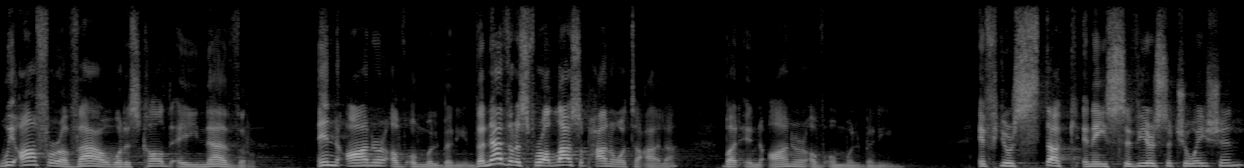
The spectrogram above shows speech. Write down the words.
we offer a vow, what is called a nadhr, in honor of Umm al-Baneen. The nadhr is for Allah subhanahu wa ta'ala, but in honor of Umm al-Baneen. If you're stuck in a severe situation,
